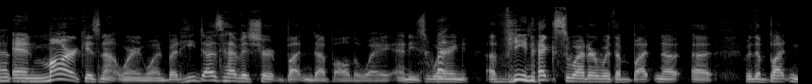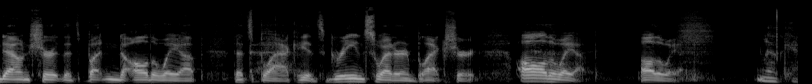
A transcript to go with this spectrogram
Okay. And Mark is not wearing one, but he does have his shirt buttoned up all the way, and he's wearing a V-neck sweater with a button uh, uh, with a button-down shirt that's buttoned all the way up. That's black. It's green sweater and black shirt, all the way up, all the way up. okay.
